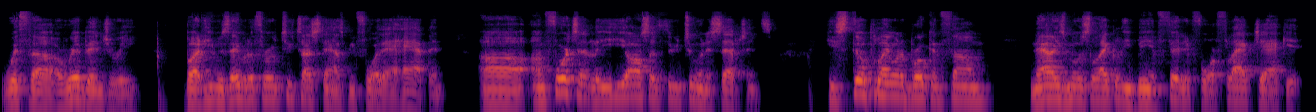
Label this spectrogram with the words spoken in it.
with uh, a rib injury. But he was able to throw two touchdowns before that happened. Uh, unfortunately, he also threw two interceptions. He's still playing with a broken thumb. Now he's most likely being fitted for a flak jacket.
